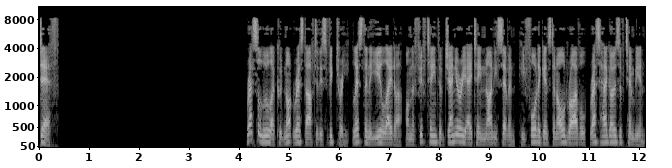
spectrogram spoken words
Death Ras Alula could not rest after this victory. Less than a year later, on 15 January 1897, he fought against an old rival, Ras Hagos of Tembian.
